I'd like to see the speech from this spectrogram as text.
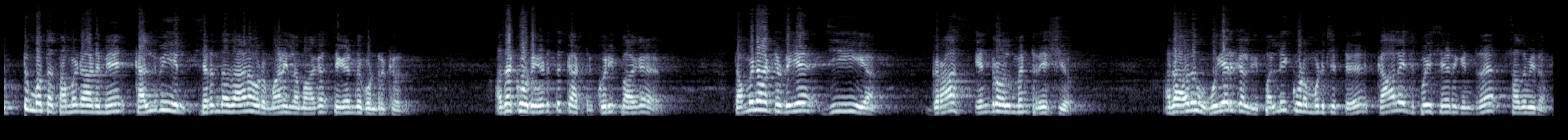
ஒட்டுமொத்த தமிழ்நாடுமே கல்வியில் சிறந்ததான ஒரு மாநிலமாக திகழ்ந்து கொண்டிருக்கிறது. அதற்கு ஒரு எடுத்துக்காட்டு குறிப்பாக தமிழ்நாட்டுடைய ஜிஇஆர் கிராஸ் என்ரோல்மெண்ட் ரேஷியோ அதாவது உயர்கல்வி பள்ளிக்கூடம் முடிச்சிட்டு காலேஜ் போய் சேருகின்ற சதவீதம்.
